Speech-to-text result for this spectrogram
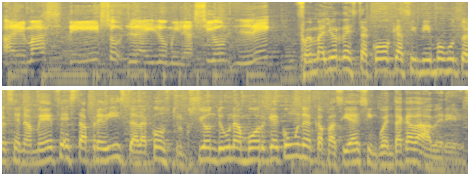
además de eso la iluminación LED. Fue mayor destacó que asimismo junto al Senamef está prevista la construcción de una morgue con una capacidad de 50 cadáveres.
